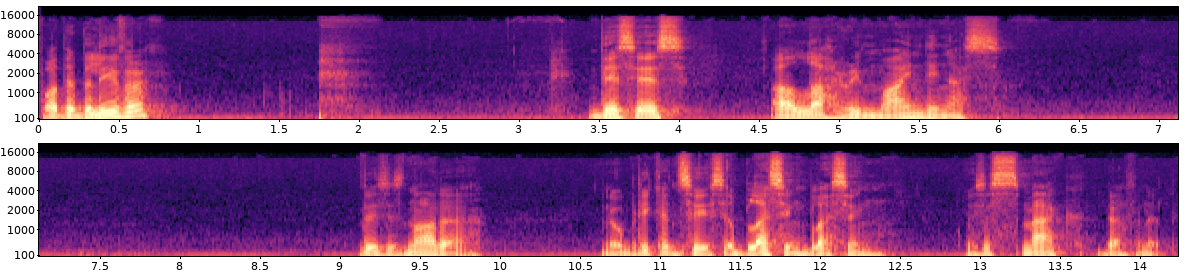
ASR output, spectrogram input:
For the believer, this is Allah reminding us. This is not a, nobody can say it's a blessing, blessing. It's a smack, definitely.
